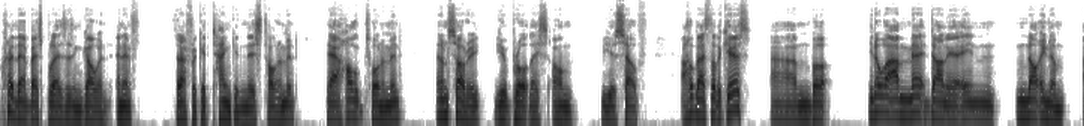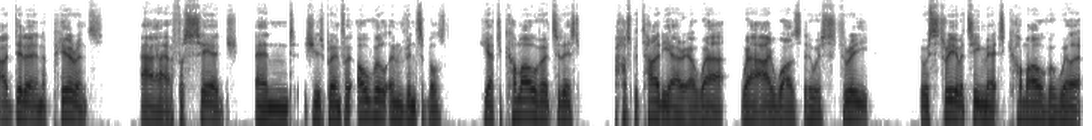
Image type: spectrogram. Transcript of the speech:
One of their best players isn't going. And if South Africa tanking this tournament, their home tournament, and I'm sorry, you brought this on yourself. I hope that's not the case. Um, but you know what? I met here in Nottingham. I did an appearance uh, for Sage, and she was playing for Oval Invincibles. She had to come over to this hospitality area where where I was. There was three. There was three of her teammates come over with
